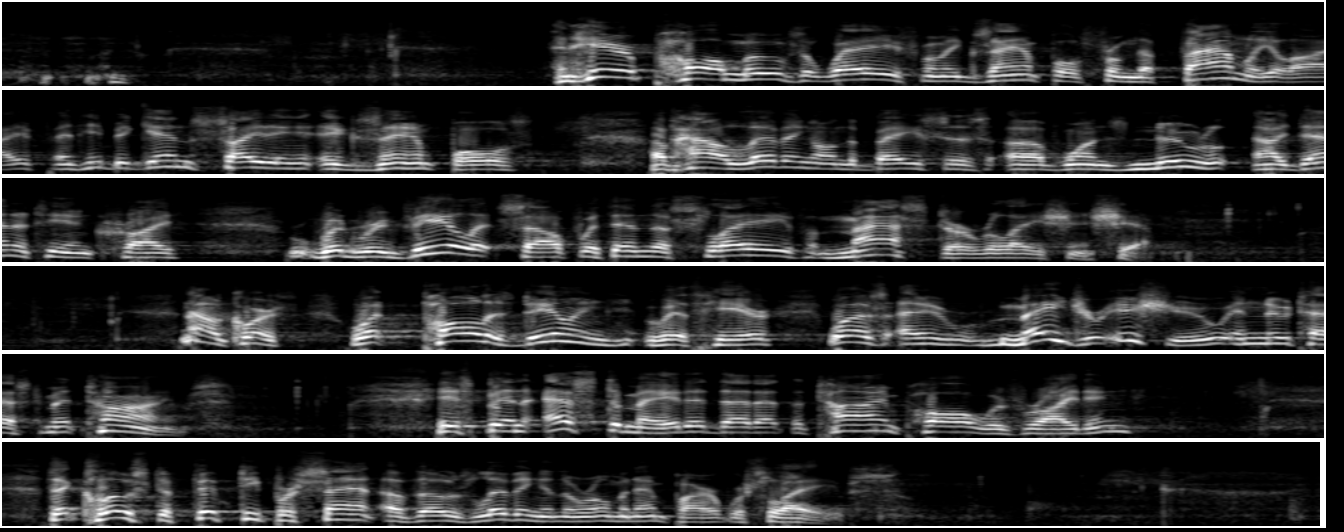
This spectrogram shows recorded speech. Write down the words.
And here Paul moves away from examples from the family life and he begins citing examples of how living on the basis of one's new identity in Christ would reveal itself within the slave master relationship. Now, of course, what Paul is dealing with here was a major issue in New Testament times. It's been estimated that at the time Paul was writing, that close to 50% of those living in the Roman Empire were slaves.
